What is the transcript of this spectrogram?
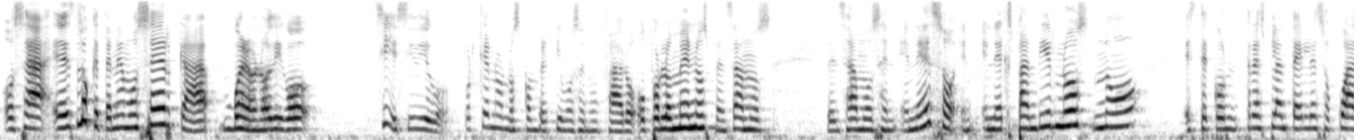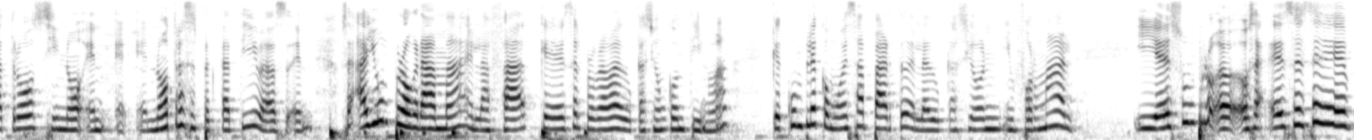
o sea, es lo que tenemos cerca. Bueno, no digo, sí, sí digo, ¿por qué no nos convertimos en un faro? O por lo menos pensamos, pensamos en, en eso, en, en expandirnos, no este, con tres planteles o cuatro, sino en, otras expectativas. o sea, hay un programa en la FAD que es el programa de educación continua, que cumple como esa parte de la educación informal. Y es, un, o sea, es ese,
